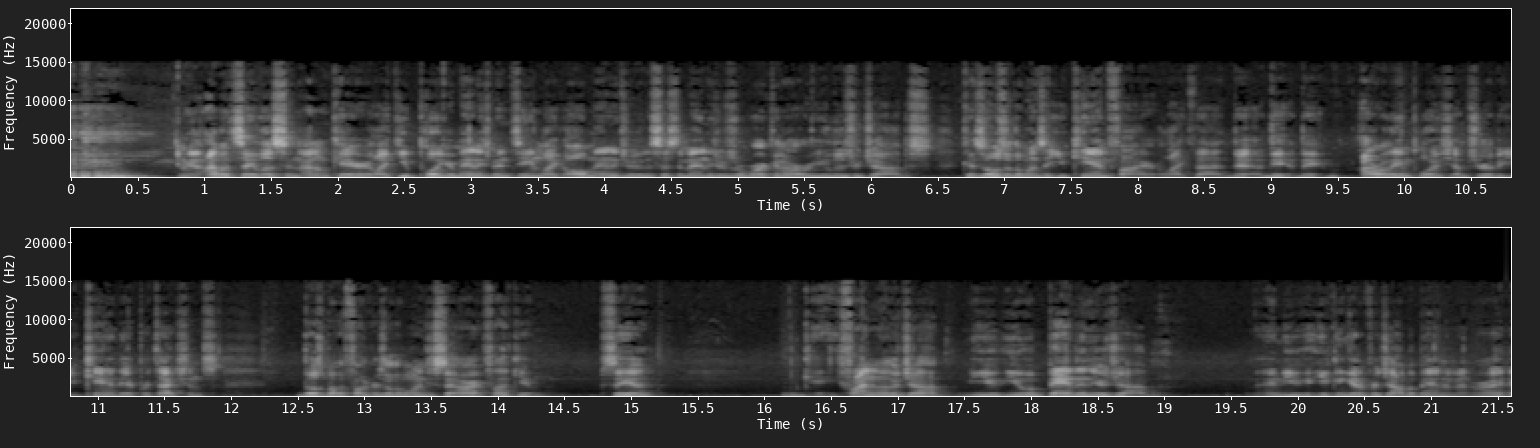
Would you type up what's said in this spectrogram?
I would say, listen, I don't care. Like you pull your management team, like all managers and assistant managers are working, or you lose your jobs because those are the ones that you can fire like that. The, the, the hourly employees, I'm sure that you can. They have protections. Those motherfuckers are the ones you say, all right, fuck you, see ya. Find another job. You you abandon your job, and you you can get them for job abandonment, right?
